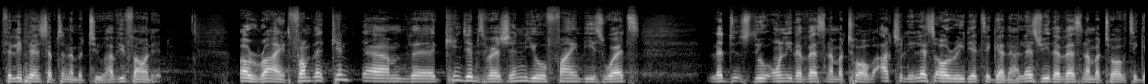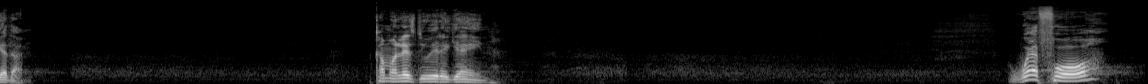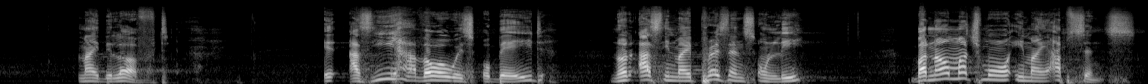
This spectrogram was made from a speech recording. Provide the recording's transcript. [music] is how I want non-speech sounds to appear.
Philippians chapter number 2. Have you found it? All right. From the King, um, the King James Version, you'll find these words. Let's do only the verse number 12. Actually, let's all read it together. Let's read the verse number 12 together. Come on, let's do it again. Wherefore, my beloved, it, as ye have always obeyed, not as in my presence only, but now much more in my absence.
